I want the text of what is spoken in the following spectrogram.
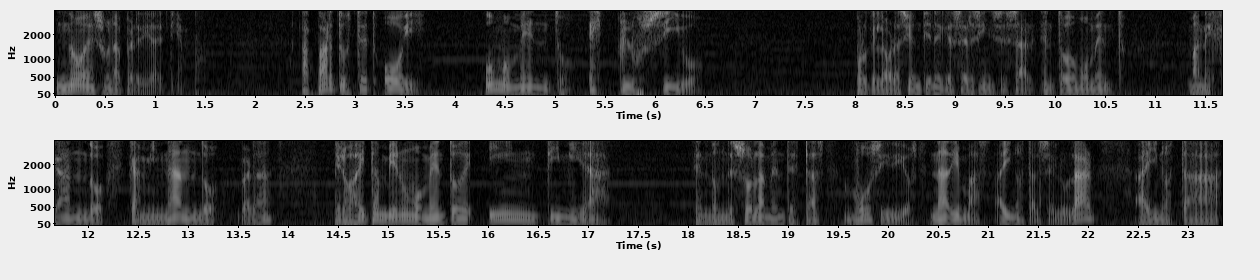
No es una pérdida de tiempo. Aparte usted hoy un momento exclusivo porque la oración tiene que ser sin cesar, en todo momento, manejando, caminando, ¿verdad? Pero hay también un momento de intimidad, en donde solamente estás vos y Dios, nadie más. Ahí no está el celular, ahí no está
